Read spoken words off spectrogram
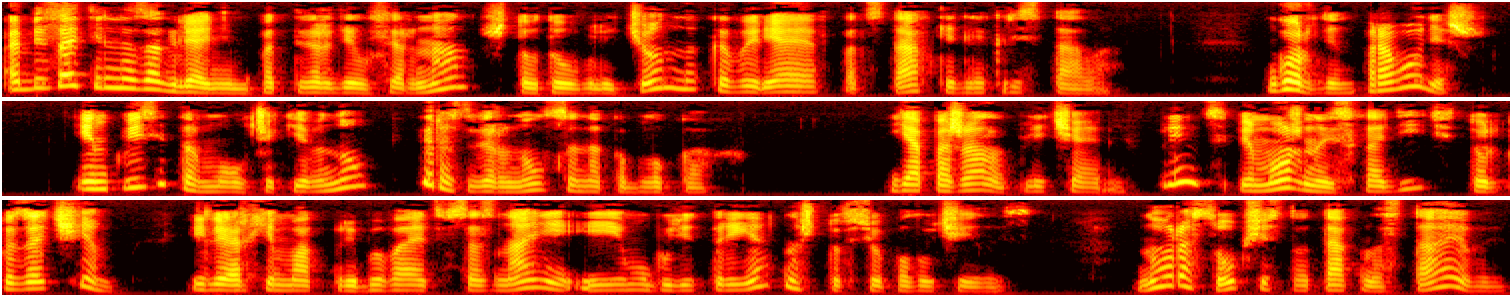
«Обязательно заглянем», — подтвердил Фернан, что-то увлеченно ковыряя в подставке для кристалла. Гордин, проводишь?» Инквизитор молча кивнул и развернулся на каблуках. Я пожала плечами. В принципе, можно исходить, только зачем? Или Архимаг пребывает в сознании, и ему будет приятно, что все получилось. Но раз общество так настаивает,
